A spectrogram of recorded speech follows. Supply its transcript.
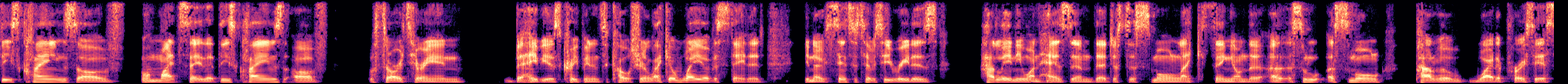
these claims of, or might say that these claims of authoritarian behaviors creeping into culture, like are way overstated. You know, sensitivity readers, hardly anyone has them. They're just a small like thing on the a, small a small part of a wider process.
